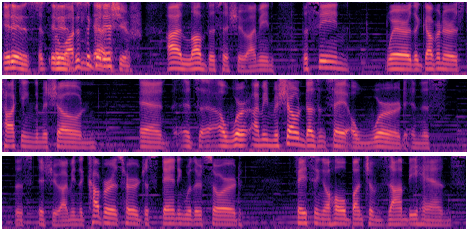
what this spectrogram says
It is. It's it is. This is a good Dead. issue. I love this issue. I mean, the scene where the governor is talking to Michonne, and it's a, a word. I mean, Michonne doesn't say a word in this this issue. I mean, the cover is her just standing with her sword, facing a whole bunch of zombie hands,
